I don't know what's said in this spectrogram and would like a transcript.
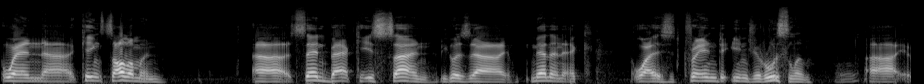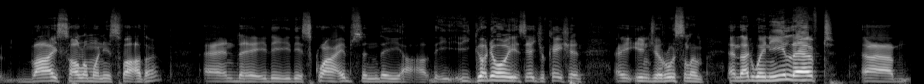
when uh, King Solomon uh, sent back his son, because uh, was trained in Jerusalem uh, by Solomon, his father, and the, the, the scribes, and the, uh, the, he got all his education uh, in Jerusalem. And that when he left, um,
